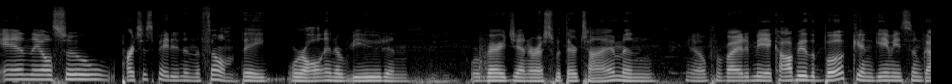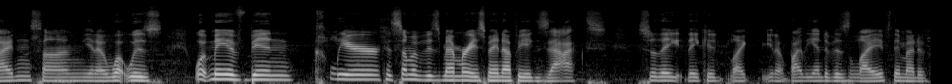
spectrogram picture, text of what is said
and they also participated in the film. They were all interviewed and mm-hmm. were very generous with their time and you know provided me a copy of the book and gave me some guidance on mm-hmm. you know what was what may have been clear because some of his memories may not be exact. So they they could like you know by the end of his life they might have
